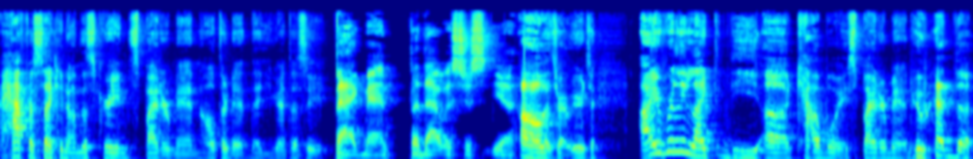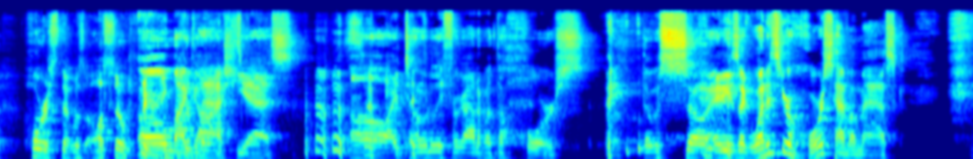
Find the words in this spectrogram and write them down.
half a second on the screen Spider Man alternate that you got to see? Bagman. But that was just yeah. Oh, that's right. We were. T- I really liked the uh, cowboy Spider Man who had the horse that was also. Oh my the gosh, mask. yes. Was so Oh, I totally forgot about the horse. That was so and he's like, Why does your horse have a mask?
